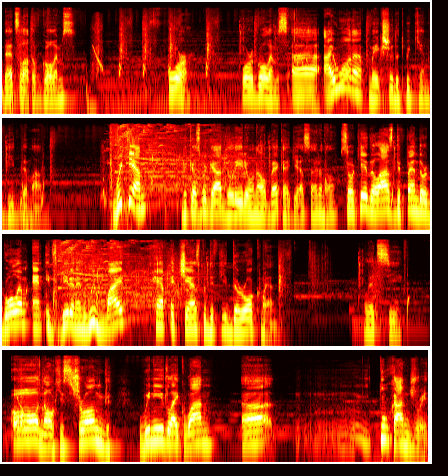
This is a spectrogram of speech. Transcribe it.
That's a lot of golems. Four. Four golems. Uh, I wanna make sure that we can beat them up. We can! Because we got the lady on our back, I guess. I don't know. So, okay, the last defender golem, and it's beaten, and we might have a chance to defeat the Rockman. Let's see. Oh, no, he's strong. We need like one... Uh, 200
